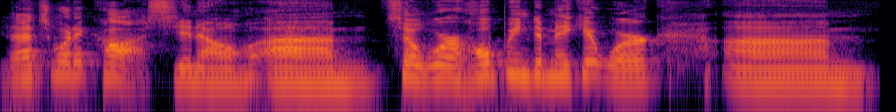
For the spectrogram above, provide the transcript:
that's what it costs you know. Um, so we're hoping to make it work. Um,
